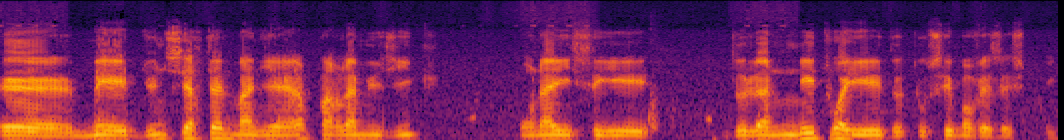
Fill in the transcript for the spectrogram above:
mais d'une certaine manière, par la musique, on a essayé de la nettoyer de tous ces mauvais esprits.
